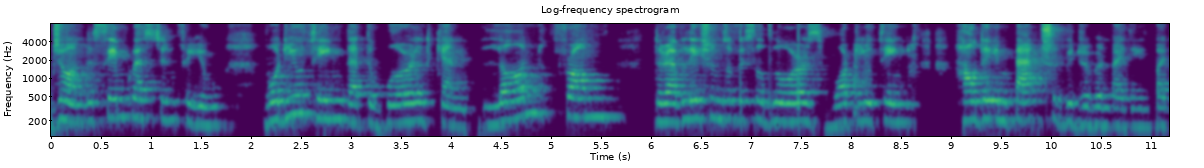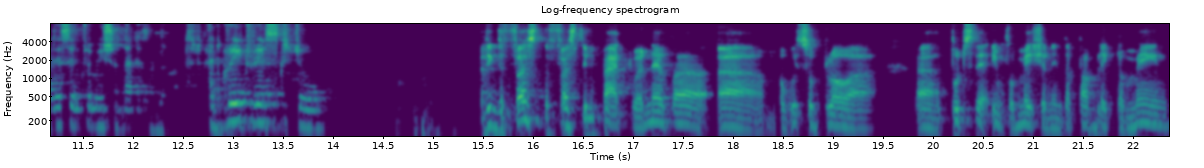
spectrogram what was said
John, the same question for you. What do you think that the world can learn from the revelations of whistleblowers? What do you think, how the impact should be driven by the by this information that is at great risk to I think the first the first impact whenever um, a whistleblower uh, puts their information in the public domain,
